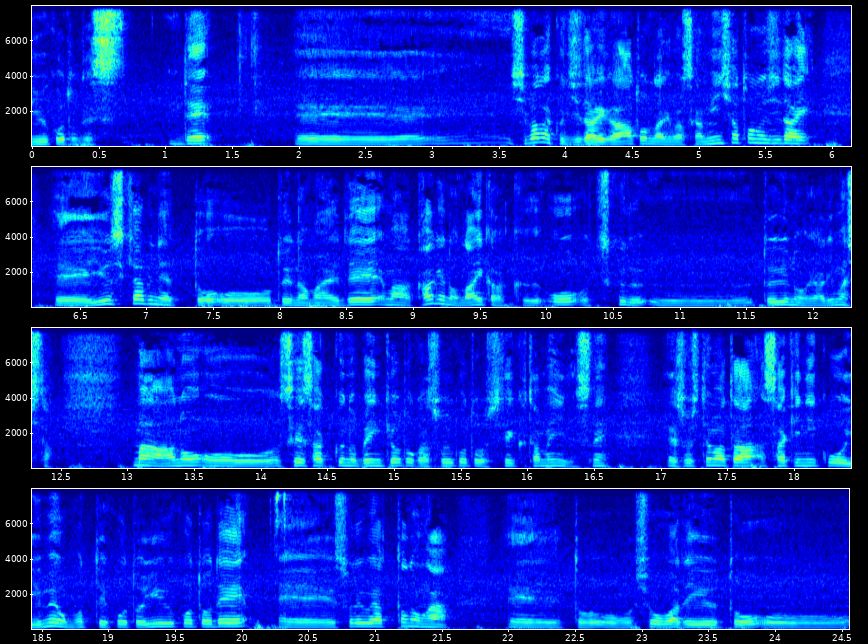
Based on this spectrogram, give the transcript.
いうことです。でえー、しばらく時代が後になりますが民社党の時代、えー、ユースキャビネットという名前で、まあ、影の内閣を作るというのをやりました。まあ、あの政策の勉強とかそういうことをしていくためにですねそしてまた先にこう夢を持っていこうということで、えー、それをやったのが、えーと、昭和でいうとも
